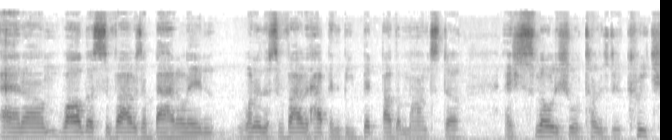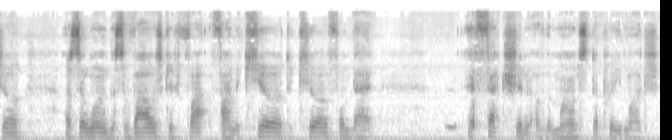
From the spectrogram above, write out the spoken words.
And um, while the survivors are battling, one of the survivors happened to be bit by the monster, and slowly she will turn into a creature until one of the survivors could fi- find a cure to cure from that infection of the monster, pretty much.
